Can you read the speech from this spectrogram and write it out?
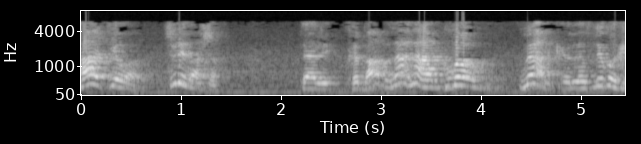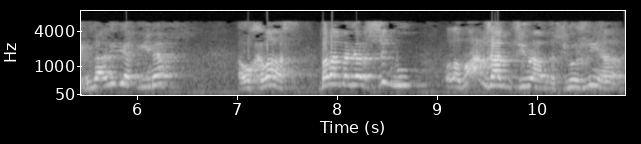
هات يوا سنة باشا؟ تالي خباب لا لا معك اللي يقول كذلك يقينا. أو خلاص بلا ما قال السجمو والله ما أعرف ظالم شيء معنا سيوجنيها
